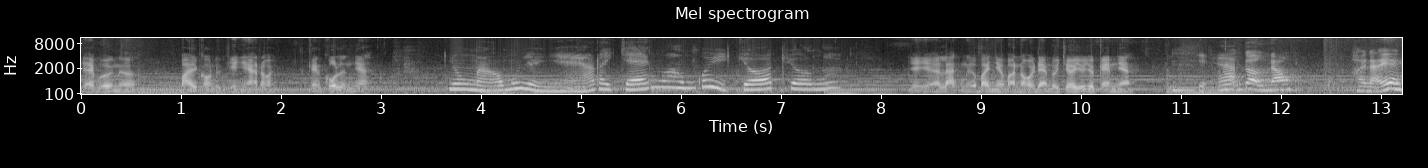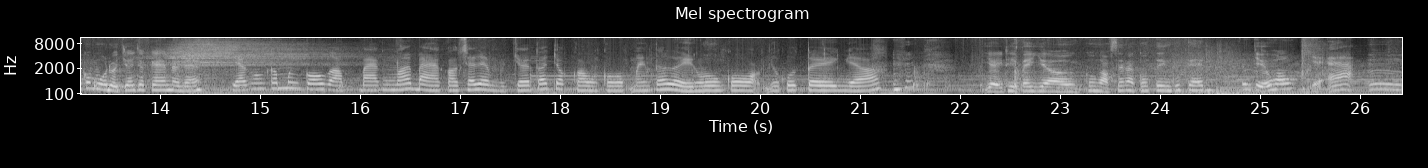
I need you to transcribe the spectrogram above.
Vài bữa nữa Ba với con được về nhà rồi. Ken cố lên nha. Nhưng mà con muốn về nhà ở đây chán quá, không có gì chơi hết trơn á Vậy à, lát nữa ba nhờ bà nội đem đồ chơi vô cho Ken nha. Dạ, Không cần đâu. Hồi nãy em có mua đồ chơi cho Ken rồi nè. Dạ con cảm ơn cô gặp ba con nói ba con sẽ đem đồ chơi tới cho con. Cô Ngọc mang tới liền luôn, cô Ngọc như cô Tiên vậy Vậy thì bây giờ cô Ngọc sẽ là cô tiên của Ken. Em chịu không? Dạ, Ừ,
